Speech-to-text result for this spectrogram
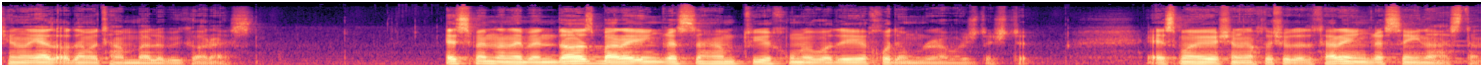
کنایه از آدم تنبل و بیکار است. اسم ننه بنداز برای این قصه هم توی خانواده خودمون رواج داشته. اسمای شناخته شده تر این قصه اینا هستن.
